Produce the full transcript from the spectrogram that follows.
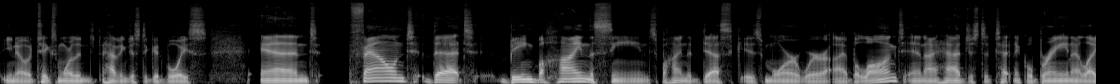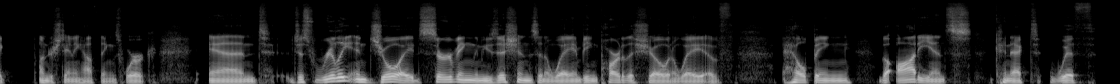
You know, it takes more than having just a good voice. And found that being behind the scenes, behind the desk, is more where I belonged. And I had just a technical brain. I like understanding how things work and just really enjoyed serving the musicians in a way and being part of the show in a way of helping the audience connect with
